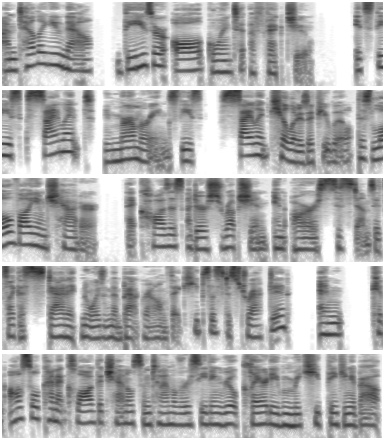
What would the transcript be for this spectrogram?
I'm telling you now, these are all going to affect you. It's these silent murmurings, these silent killers, if you will, this low volume chatter that causes a disruption in our systems. It's like a static noise in the background that keeps us distracted and can also kind of clog the channel sometime of receiving real clarity when we keep thinking about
